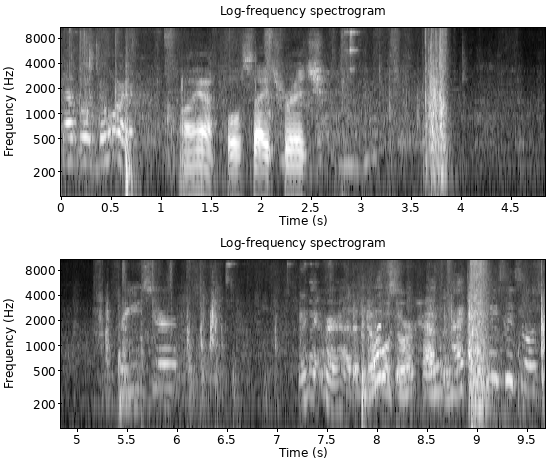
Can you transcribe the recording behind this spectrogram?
Double door. Oh yeah, full size fridge. Freezer. We never had a double What's- door, have we? I think this is also.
